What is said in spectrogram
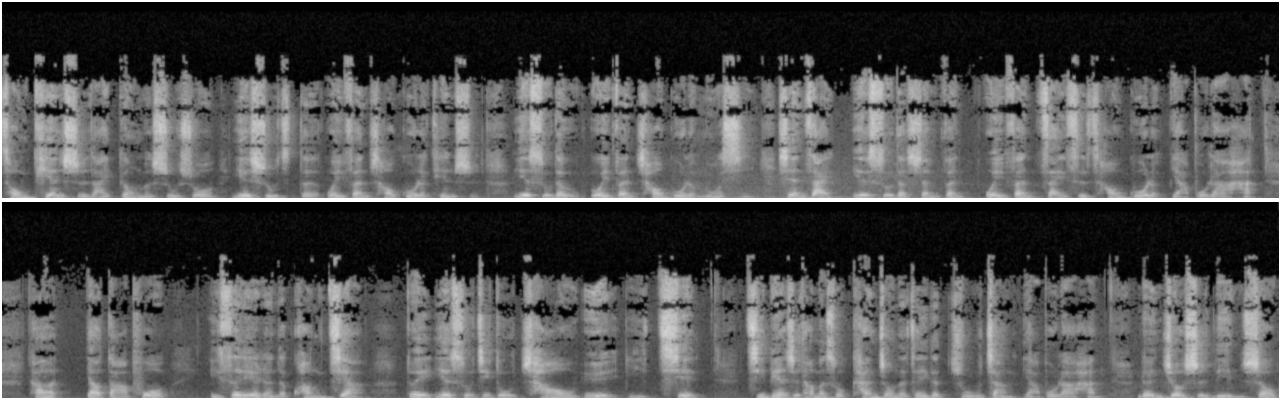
从天使来跟我们诉说，耶稣的位分超过了天使，耶稣的位分超过了摩西。现在，耶稣的身份位分再次超过了亚伯拉罕。他要打破以色列人的框架，对耶稣基督超越一切。即便是他们所看重的这一个族长亚伯拉罕，仍旧是领受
